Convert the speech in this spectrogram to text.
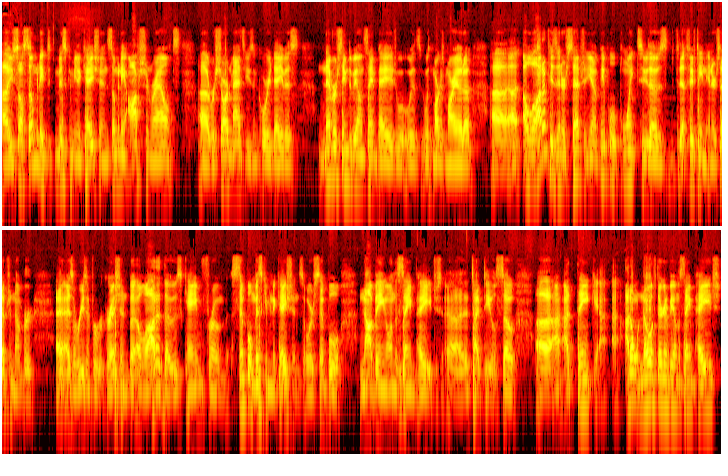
Uh, you saw so many miscommunications, so many option routes. Uh, Rishard Matthews and Corey Davis never seemed to be on the same page with with, with Marcus Mariota. Uh, a, lot of his interception, you know, people point to those that 15 interception number as a reason for regression, but a lot of those came from simple miscommunications or simple, not being on the same page uh, type deals. So uh, I, I, think I, I, don't know if they're going to be on the same page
